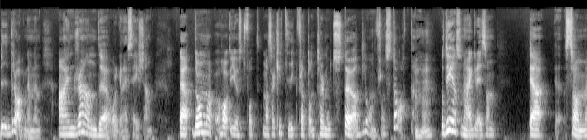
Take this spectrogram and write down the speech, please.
bidrag, nämligen Ayn Rand Organization. De har just fått massa kritik för att de tar emot stödlån från staten. Mm. Och det är en sån här grej som, som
